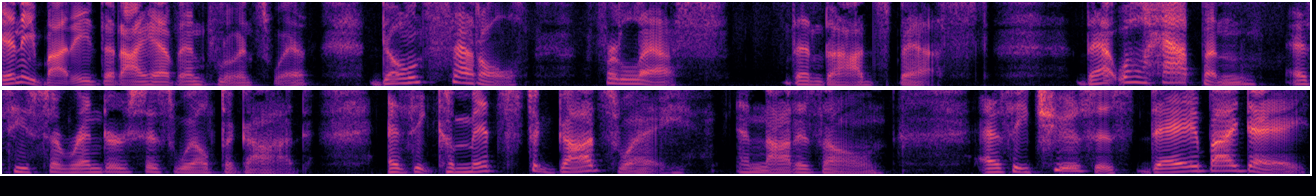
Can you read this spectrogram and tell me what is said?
anybody that I have influence with, don't settle for less than God's best. That will happen as he surrenders his will to God, as he commits to God's way and not his own, as he chooses day by day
